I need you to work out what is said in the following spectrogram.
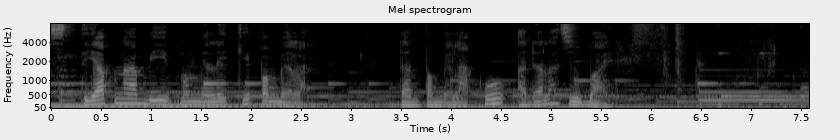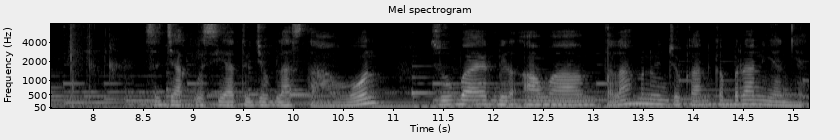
Setiap nabi memiliki pembela dan pembelaku adalah Zubair. Sejak usia 17 tahun, Zubair bin Awam telah menunjukkan keberaniannya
